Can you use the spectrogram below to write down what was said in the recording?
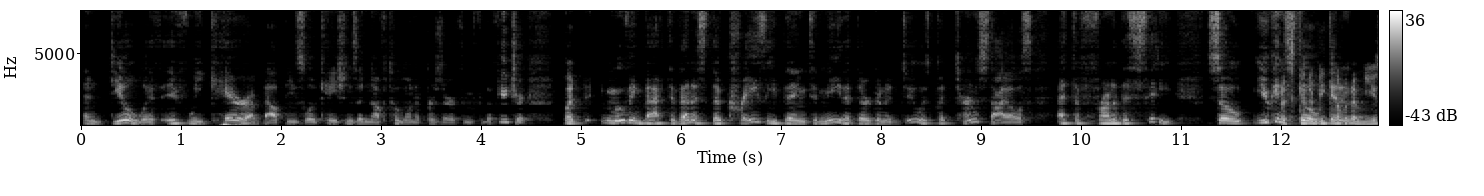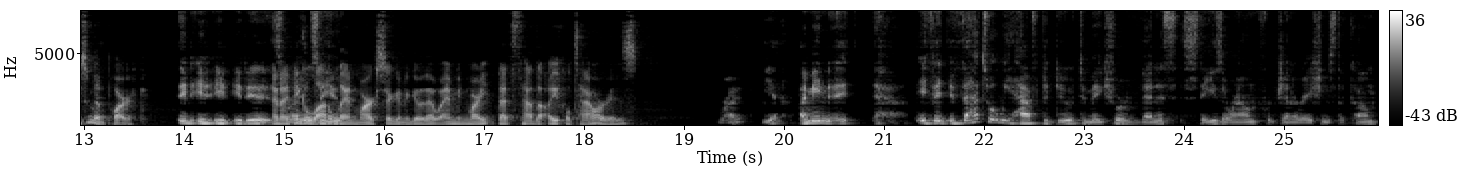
and deal with if we care about these locations enough to want to preserve them for the future. But moving back to Venice, the crazy thing to me that they're going to do is put turnstiles at the front of the city. So you can It's still going to become get an amusement park. it, it, it, it is. And I think right? a So lot of you- landmarks are going to go that way. I mean, right? That's how the Eiffel Tower is. Right. Yeah. I mean, it, if it, if that's what we have to do to make sure Venice stays around for generations to come,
